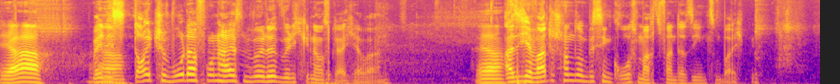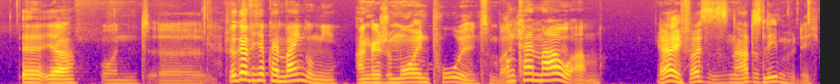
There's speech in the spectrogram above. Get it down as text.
Ja. Wenn ja, es deutsche Vodafone heißen würde, würde ich genau das gleiche erwarten. ja, Also ich erwarte schon so ein bisschen Großmachtsfantasien zum Beispiel. äh, ja. Und äh, Irgolf, ich habe kein Weingummi. Engagement in Polen zum Beispiel. Und kein Mao-Arm. Ja, ich weiß, es ist ein hartes Leben für dich.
